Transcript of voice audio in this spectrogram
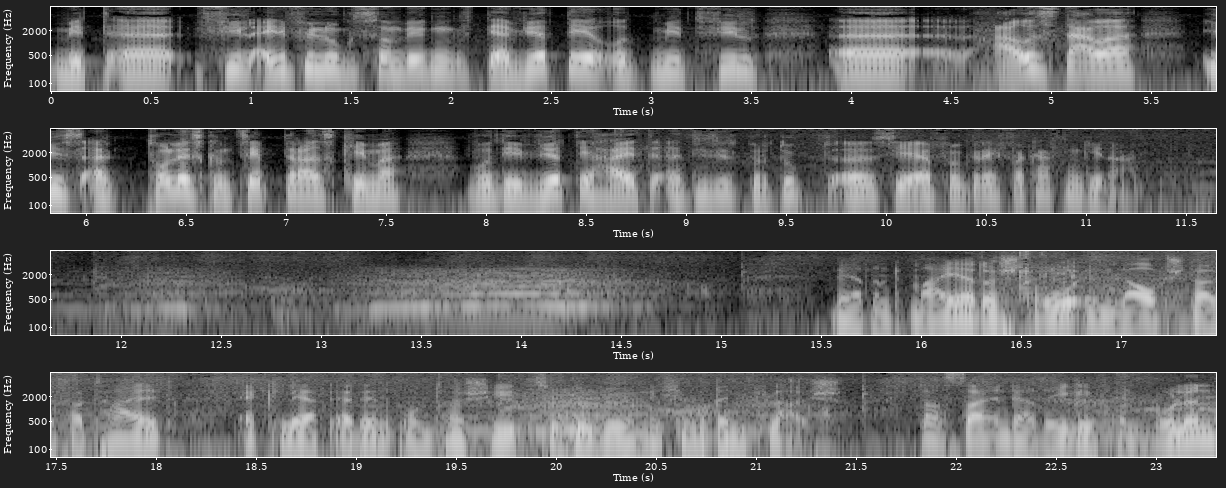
mit äh, viel Einfühlungsvermögen der Wirte und mit viel äh, Ausdauer ist ein tolles Konzept rausgekommen, wo die Wirte halt äh, dieses Produkt äh, sehr erfolgreich verkaufen können. Während Meyer das Stroh im Laufstall verteilt, erklärt er den Unterschied zu gewöhnlichem Rindfleisch. Das sei in der Regel von Bullen,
